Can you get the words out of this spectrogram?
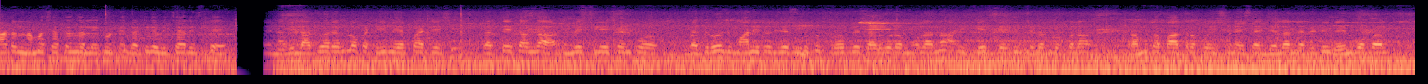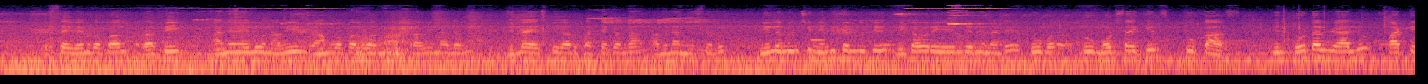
మాటలు నమ్మశకంగా లేకుంటే గట్టిగా విచారిస్తే వీళ్ళ ఆధ్వర్యంలో ఒక టీం ఏర్పాటు చేసి ప్రత్యేకంగా ఇన్వెస్టిగేషన్ ప్రతిరోజు మానిటర్ చేసుకుంటూ ప్రోగ్రెస్ అడగడం మూలన ఈ కేసు ఛేదించడం లోపల ప్రముఖ పాత్ర పోషించిన ఎస్ఐ జలంధర్ రెడ్డి వేణుగోపాల్ ఎస్ఐ వేణుగోపాల్ రఫీక్ ఆంజనేయులు నవీన్ రామ్ గోపాల్ వర్మ ప్రవీణ్ గారు జిల్లా ఎస్పీ గారు ప్రత్యేకంగా అభినందిస్తున్నారు. వీళ్ళ నుంచి నిందితుల నుంచి రికవరీ ఏం జరిగిందంటే two two motorcycles two cars దీని total value forty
